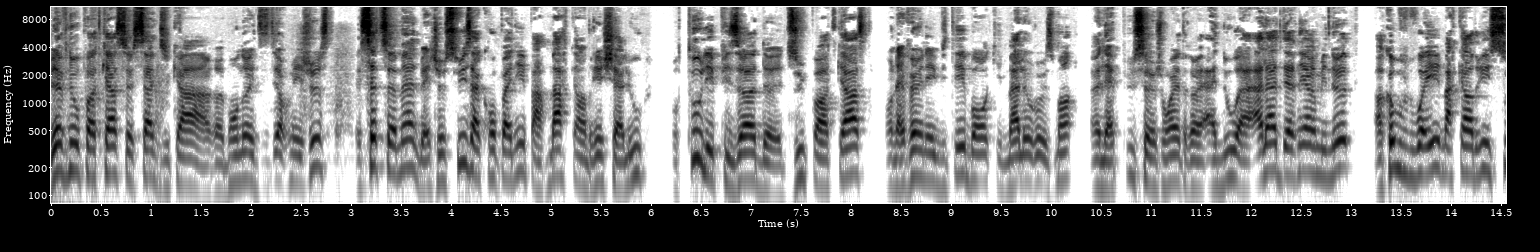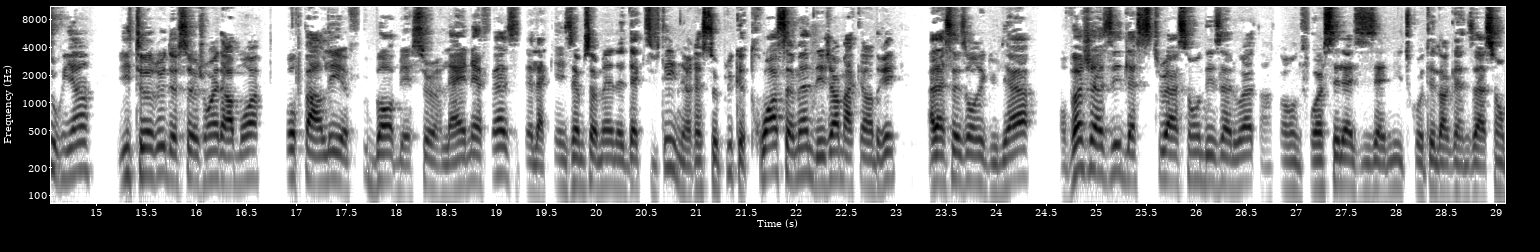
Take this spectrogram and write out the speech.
Bienvenue au podcast Sac du Car. Mon nom est Didier cette semaine, ben, je suis accompagné par Marc-André Chaloux pour tout l'épisode du podcast. On avait un invité qui malheureusement n'a pu se joindre à nous à, la dernière minute. Alors, comme vous le voyez, Marc-André souriant, il est heureux de se joindre à moi pour parler football, bien sûr. La NFL, c'était la 15e semaine d'activité. Il ne reste plus que trois semaines déjà, Marc-André, à la saison régulière. On va jaser de la situation des Alouettes. Encore une fois, c'est la zizanie du côté de l'organisation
